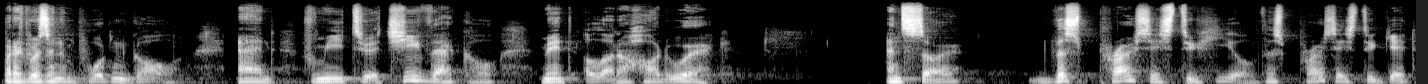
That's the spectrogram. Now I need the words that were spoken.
But it was an important goal. And for me to achieve that goal meant a lot of hard work. And so this process to heal, this process to get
